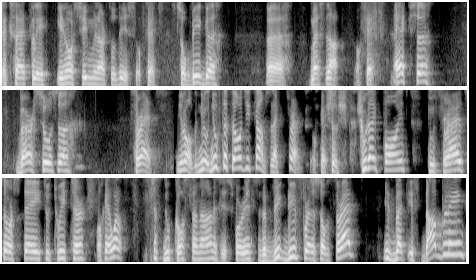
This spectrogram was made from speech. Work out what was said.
exactly, you know, similar to this, okay. So big uh, uh, messed up, okay. X versus uh, threads. You know, new, new technology comes like threads. Okay, so sh should I point to threads or stay to Twitter? Okay, well, just do cost analysis. For instance, the big difference of threads is that it's doubling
